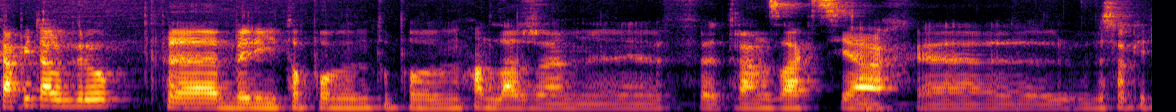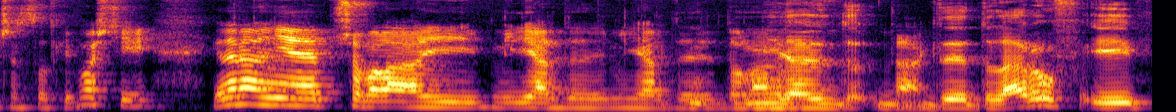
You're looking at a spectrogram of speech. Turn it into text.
Capital Group, byli topowym, topowym handlarzem w transakcjach wysokiej częstotliwości. Generalnie przewalali miliardy, miliardy dolarów. miliardy Tak. do- dolarów i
